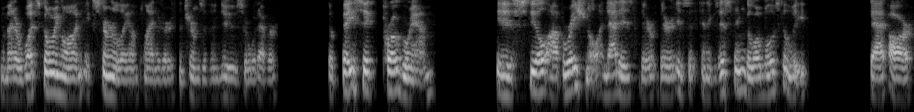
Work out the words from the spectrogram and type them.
no matter what's going on externally on planet Earth in terms of the news or whatever. The basic program is still operational, and that is there, there is an existing globalist elite that are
